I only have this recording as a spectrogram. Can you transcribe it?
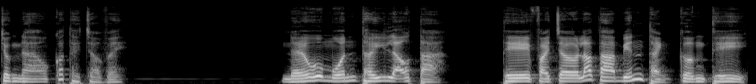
Chừng nào có thể trở về? Nếu muốn thấy lão ta, thì phải chờ lão ta biến thành cương thi.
